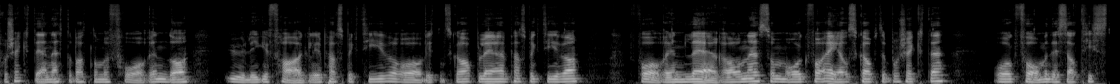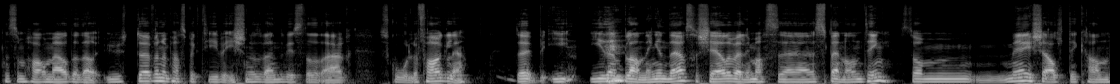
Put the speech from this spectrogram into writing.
prosjektet, er nettopp at når vi får inn da ulike faglige perspektiver og vitenskapelige perspektiver, får inn lærerne som òg får eierskap til prosjektet, og får med disse artistene som har mer det der utøvende perspektivet, ikke nødvendigvis det der skolefaglige det, i, i, den blandingen der så skjer det veldig masse spennende ting som vi ikke alltid kan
